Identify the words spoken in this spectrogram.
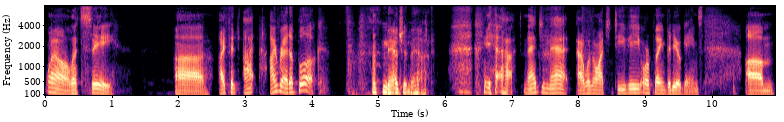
Well, let's see. Uh, I, fin- I I read a book. Imagine that. yeah, imagine that. I wasn't watching TV or playing video games. Um,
